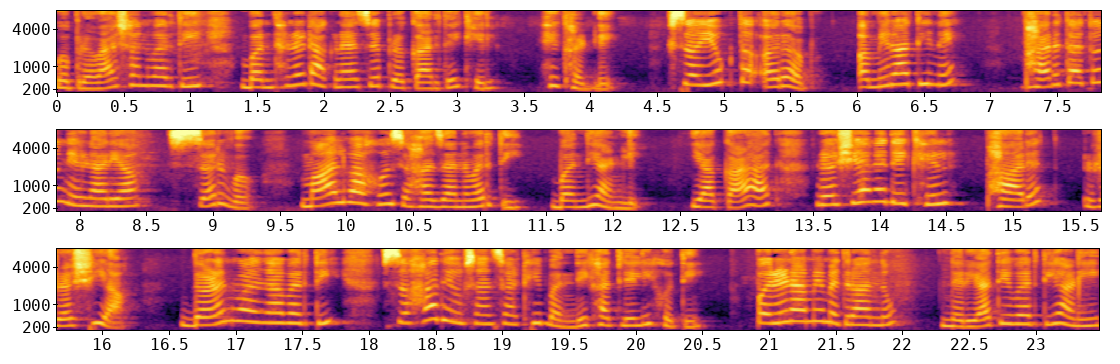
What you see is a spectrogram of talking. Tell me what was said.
व प्रवाशांवरती बंधने टाकण्याचे प्रकार देखील हे घडले संयुक्त अरब अमिरातीने भारतातून येणाऱ्या सर्व मालवाहू जहाजांवरती बंदी आणली. या काळात रशियाने देखील भारत रशिया दळणवळणावरती सहा दिवसांसाठी बंदी घातलेली होती. परिणामी मित्रांनो निर्यातीवरती आणि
